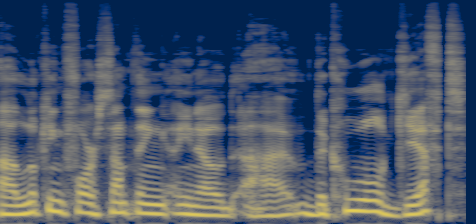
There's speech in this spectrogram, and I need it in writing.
uh, looking for something, you know, uh, the cool gift.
